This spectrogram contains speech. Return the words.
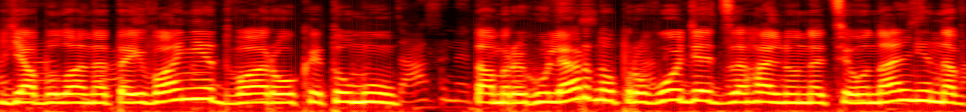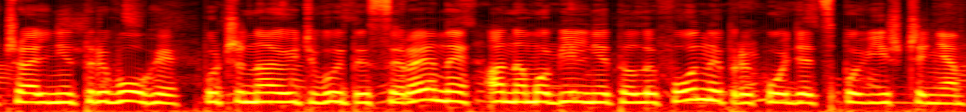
Я була на Тайвані два роки тому. Там регулярно проводять загальнонаціональні навчальні тривоги. Починають вити сирени, а на мобільні телефони приходять сповіщення.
